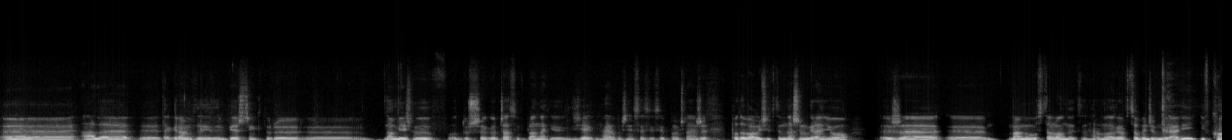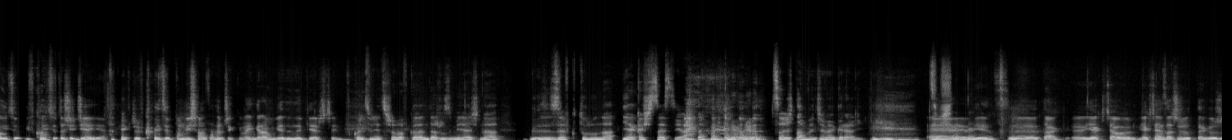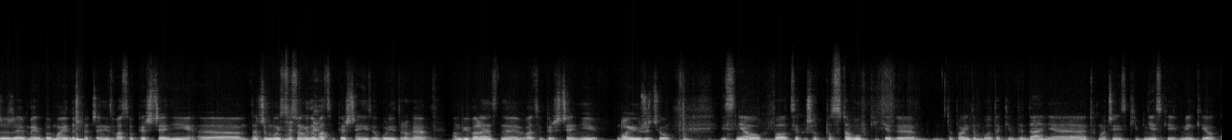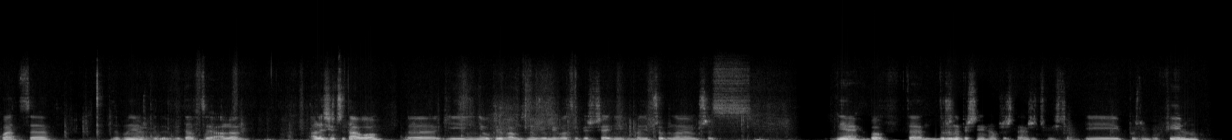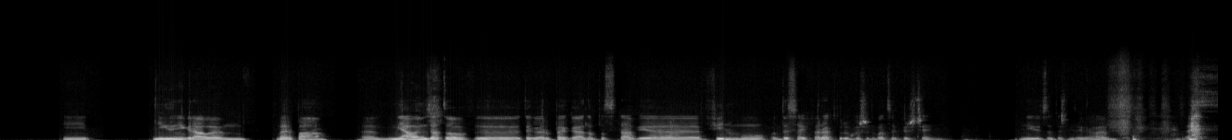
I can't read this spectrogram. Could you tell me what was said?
E, ale e, tak, gramy w ten jeden pierścień, który e, no, mieliśmy w, od dłuższego czasu w planach i dzisiaj jak jechałem właśnie na sesję sobie pomyślałem, że podoba mi się w tym naszym graniu, że e, mamy ustalony ten harmonogram, w co będziemy grali i w końcu, i w końcu to się dzieje, że w końcu po miesiącach oczekiwań gramy w jedyny pierścień. W końcu nie trzeba w kalendarzu zmieniać na Zew Cthulhu na jakaś sesja. Coś tam będziemy grali. E, więc e, tak, e, ja chciałem, ja chciałem zacząć od tego, że, że jakby moje doświadczenie z Władcą Pierścieni, e, znaczy mój stosunek do Władcy Pierścieni jest ogólnie trochę ambiwalentny. Władcy Pierścieni w moim życiu istniał chyba od, jakoś od podstawówki, kiedy to pamiętam było takie wydanie tłumaczenie Skibniewskiej w miękkiej okładce. Zapomniałem już wyda- wydawcy, ale, ale się czytało. e, I nie ukrywam, znudził mnie Władca Pierścieni, chyba nie przebrnąłem przez nie, chyba ten, drużynę pierścienia przeczytałem rzeczywiście. I później był film i nigdy nie grałem MERPA. Em, Miałem za to tego RPGa na podstawie filmu od Deciphera, który wyszedł w Władce Pierścieni. Nigdy w to też nie zagrałem.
